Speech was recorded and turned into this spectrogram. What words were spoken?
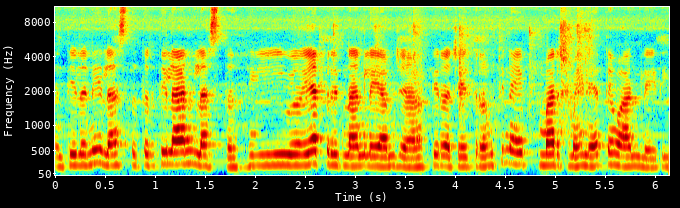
आणि तिला नेलं असतं तर तिला आणलं असतं. ही यात्रेतनं आणलंय आमच्या पिराच्या यात्रा होती ना एक मार्च महिन्यात तेव्हा आणलंय ती.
